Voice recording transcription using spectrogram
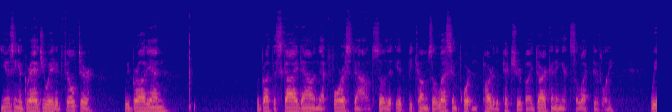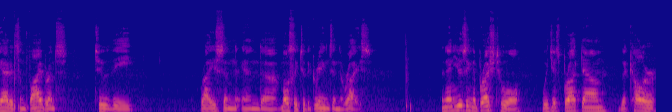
using a graduated filter we brought in we brought the sky down and that forest down so that it becomes a less important part of the picture by darkening it selectively. We added some vibrance to the rice and, and uh, mostly to the greens in the rice. And then using the brush tool, we just brought down the color,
